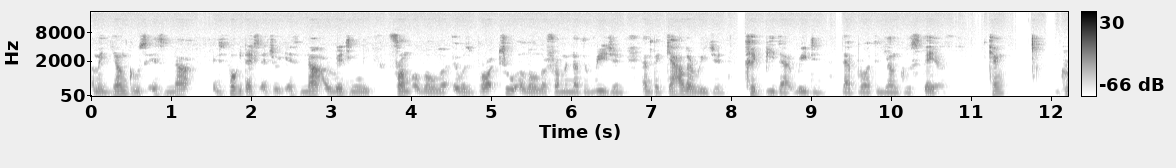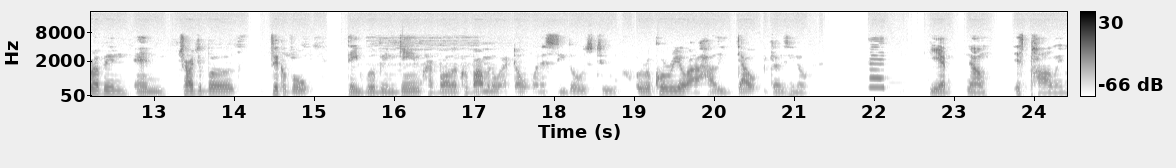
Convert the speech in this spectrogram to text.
I mean, Yungoos is not, in his Pokedex entry, is not originally from Alola. It was brought to Alola from another region, and the Galar region could be that region that brought the Yungoos there. Okay? Grubbin and Charjabug Vikavolt, they will be in the game. Crabrawler, Crabominable, I don't want to see those two. Oricorio, I highly doubt because, you know, eh, yeah, no, it's pollen.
